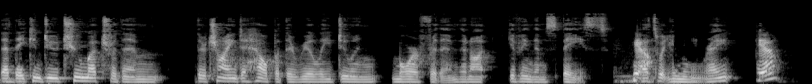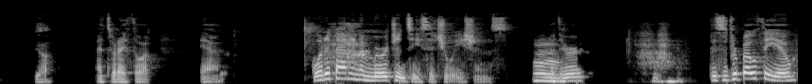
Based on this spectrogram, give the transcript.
that they can do too much for them. They're trying to help, but they're really doing more for them. They're not giving them space. Yeah. That's what you mean, right? Yeah. Yeah. That's what I thought. Yeah. What about in emergency situations? Mm. There, this is for both of you.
